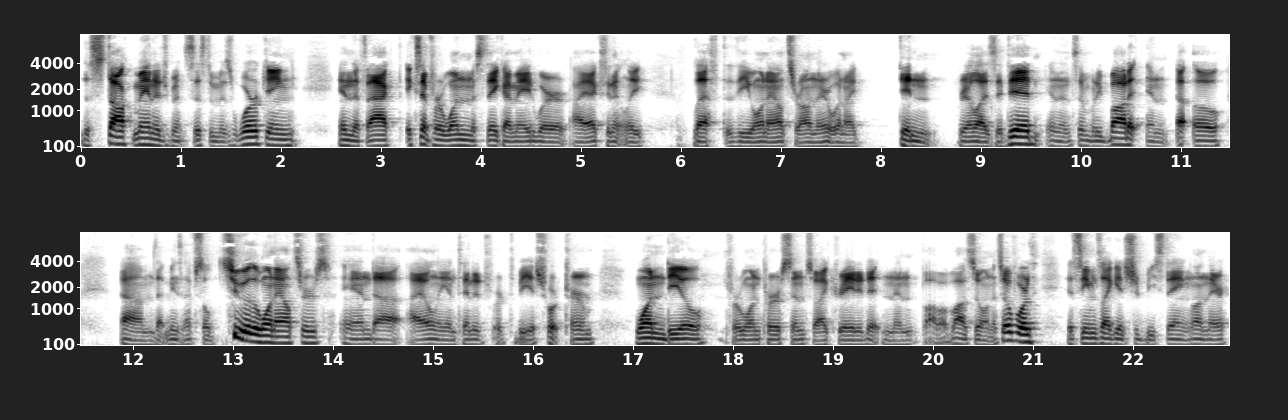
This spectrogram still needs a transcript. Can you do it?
the stock management system is working in the fact except for one mistake I made where I accidentally left the one ouncer on there when I didn't realize I did, and then somebody bought it, and uh oh, um, that means I've sold two of the one ouncers, and uh, I only intended for it to be a short term one deal for one person, so I created it, and then blah blah blah, so on and so forth. It seems like it should be staying on there,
